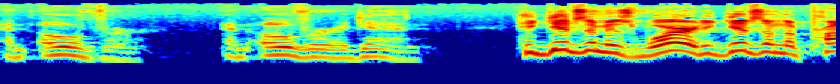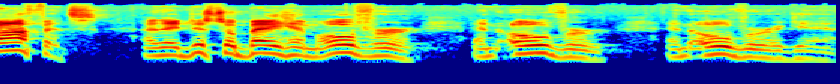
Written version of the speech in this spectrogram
and over and over again. He gives them his word, he gives them the prophets, and they disobey him over and over and over again.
